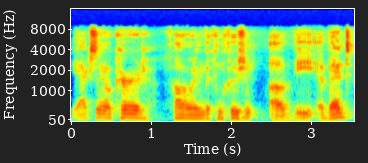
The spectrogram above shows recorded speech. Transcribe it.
The accident occurred following the conclusion of the event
